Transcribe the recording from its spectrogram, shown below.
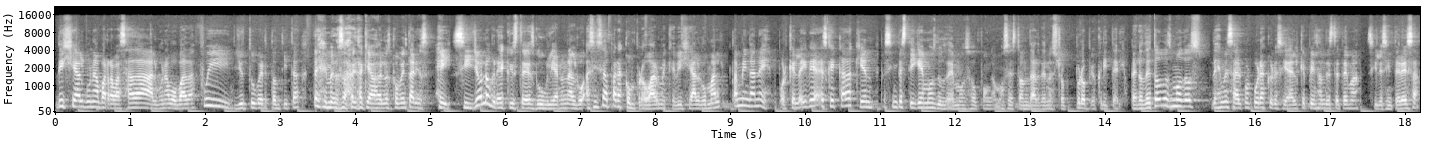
Dije alguna barra basada, alguna bobada. Fui youtuber tontita. Déjenmelo saber aquí abajo en los comentarios. Hey, si yo logré que ustedes googlearan algo, así sea para comprobarme que dije algo mal, también gané, porque la idea es que cada quien pues investiguemos, dudemos o pongamos esto a andar de nuestro propio criterio. Pero de todos modos, déjenme saber por pura curiosidad el que piensan de este tema. Si les interesa,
